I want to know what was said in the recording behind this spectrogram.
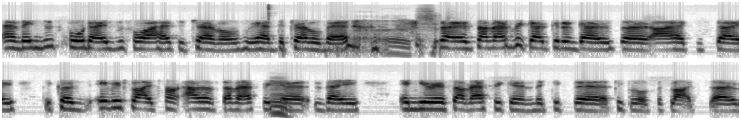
And then just four days before I had to travel, we had the travel ban. so South Africa couldn't go, so I had to stay because every flight from out of South Africa, mm. they in Euro South Africa and they took the people off the flight. So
